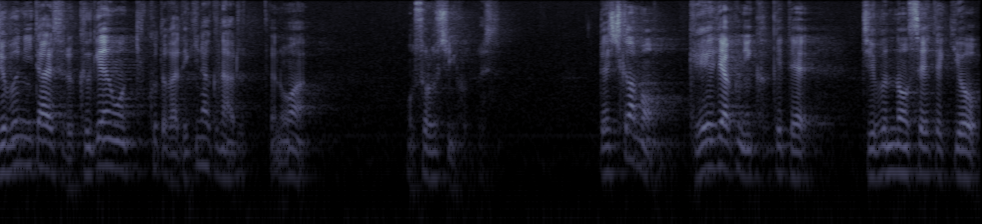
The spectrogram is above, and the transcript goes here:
自分に対する苦言を聞くことができなくなるっていうのは恐ろしいことです。でしかも計略にかけて自分の性的を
